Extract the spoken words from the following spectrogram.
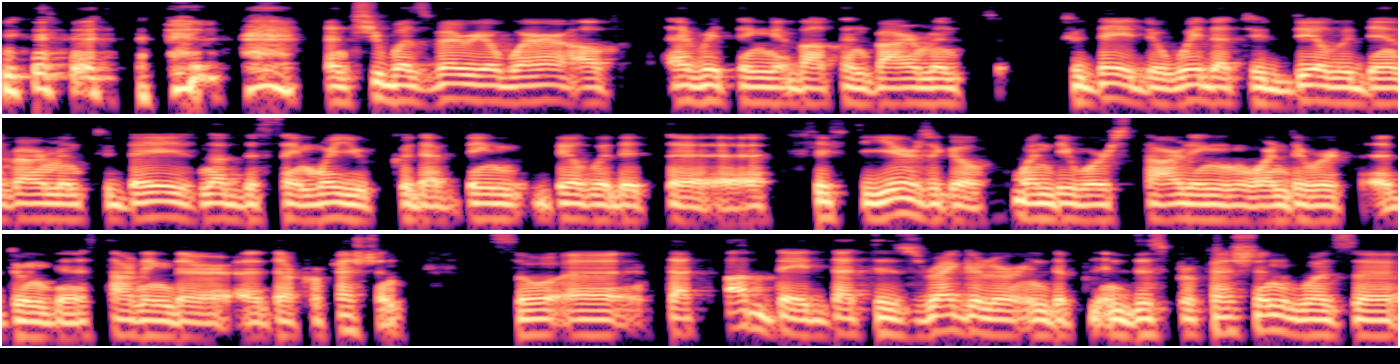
and she was very aware of everything about the environment today, the way that you deal with the environment today is not the same way you could have been deal with it uh, 50 years ago when they were starting, when they were uh, doing the, starting their uh, their profession. So uh, that update that is regular in the in this profession was uh,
